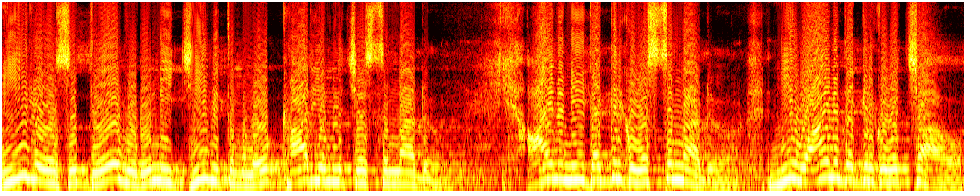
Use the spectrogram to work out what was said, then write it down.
ఈరోజు దేవుడు నీ జీవితంలో కార్యములు చేస్తున్నాడు. ఆయన నీ దగ్గరికి వస్తున్నాడు. నీవు ఆయన దగ్గరికి వచ్చావు.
